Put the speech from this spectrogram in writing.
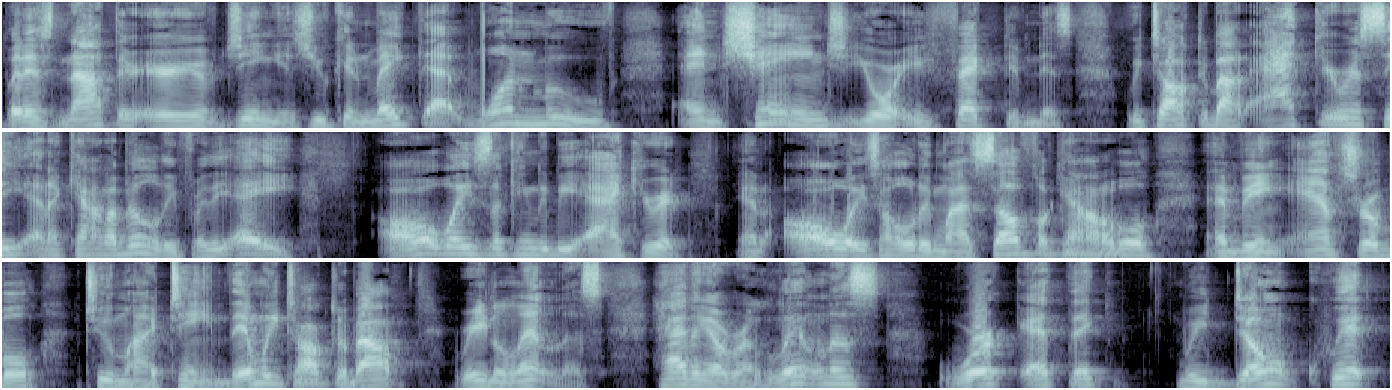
but it's not their area of genius. You can make that one move and change your effectiveness. We talked about accuracy and accountability for the A always looking to be accurate and always holding myself accountable and being answerable to my team. Then we talked about relentless, having a relentless work ethic. We don't quit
